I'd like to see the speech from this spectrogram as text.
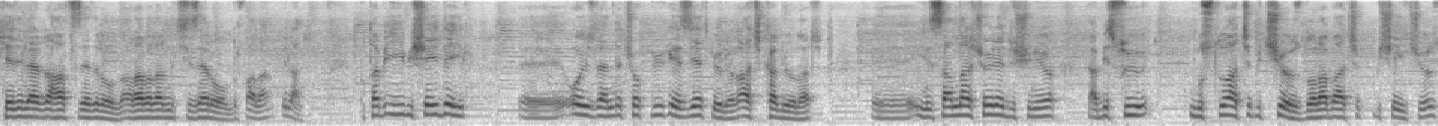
Kediler rahatsız eder oldu. Arabalarını çizer oldu falan filan. Bu tabii iyi bir şey değil. Ee, o yüzden de çok büyük eziyet görüyorlar. Aç kalıyorlar. Ee, insanlar şöyle düşünüyor. Ya bir suyu musluğu açıp içiyoruz. Dolabı açıp bir şey içiyoruz.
